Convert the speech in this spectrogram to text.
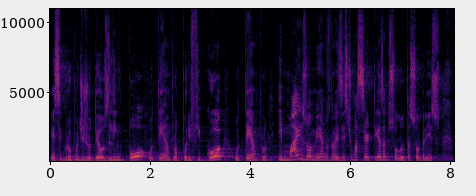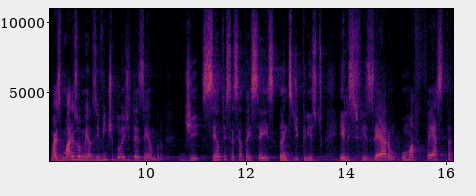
esse grupo de judeus limpou o templo, purificou o templo, e mais ou menos, não existe uma certeza absoluta sobre isso, mas mais ou menos em 22 de dezembro de 166 a.C., eles fizeram uma festa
